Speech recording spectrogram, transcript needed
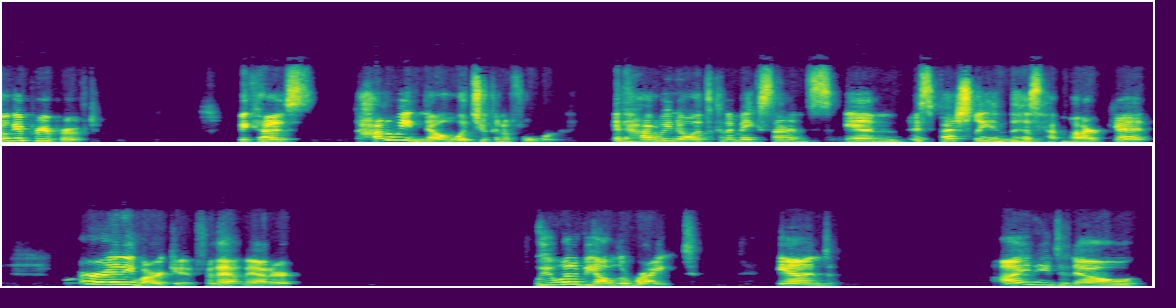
go get pre approved. Because how do we know what you can afford? And how do we know what's going to make sense? And especially in this market, or any market for that matter, we want to be able to write. And I need to know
